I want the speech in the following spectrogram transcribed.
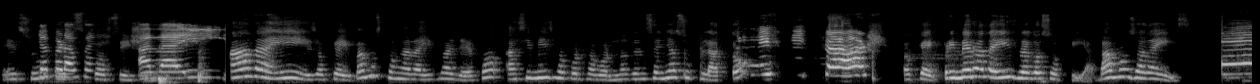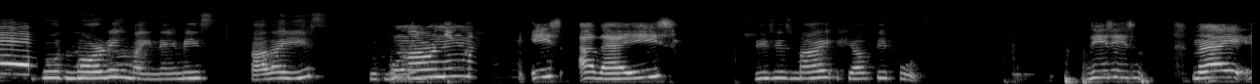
es su Ya, profe. exposition. Adaí. Adaís, ok, vamos con Adaís Vallejo. Asimismo, por favor, nos enseña su plato. Ok, primero Adaís, luego Sofía. Vamos, Adaís. Good morning, my name is Adaís. Good morning. morning, my name is Adais. This is my healthy food. This is my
